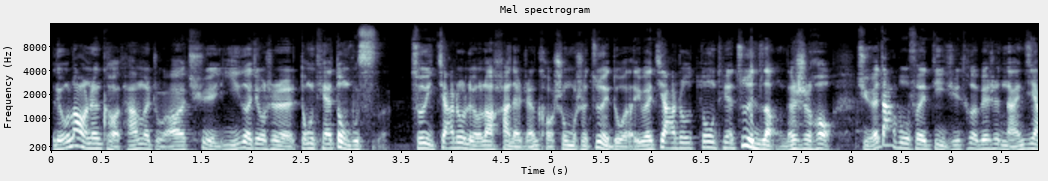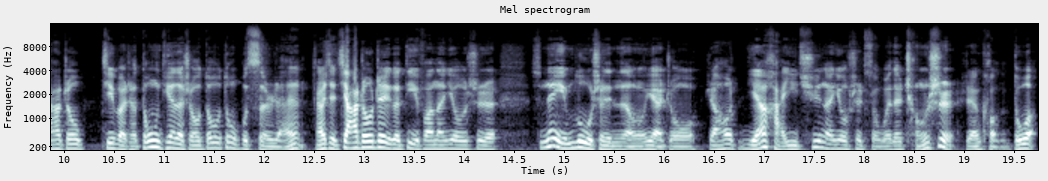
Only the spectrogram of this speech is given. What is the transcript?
流浪人口他们主要去一个就是冬天冻不死。所以，加州流浪汉的人口数目是最多的，因为加州冬天最冷的时候，绝大部分地区，特别是南加州，基本上冬天的时候都冻不死人。而且，加州这个地方呢，又是内陆是农业州，然后沿海一区呢，又是所谓的城市人口的多，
